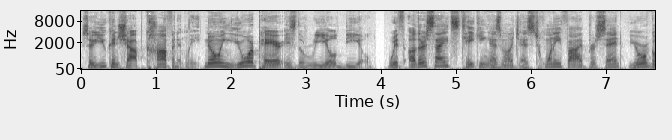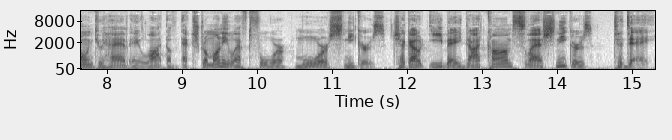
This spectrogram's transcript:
so you can shop confidently, knowing your pair is the real deal. With other sites taking as much as 25%, you're going to have a lot of extra money left for more sneakers. Check out ebay.com slash sneakers today.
